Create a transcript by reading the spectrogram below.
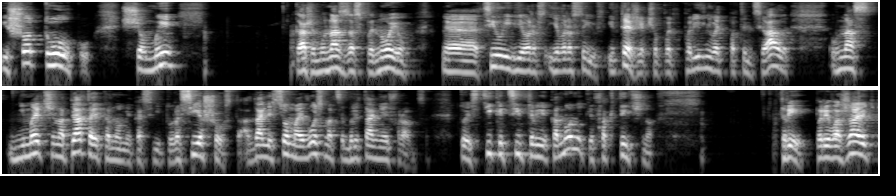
І що толку, що ми кажемо, у нас за спиною цілий Євросоюз. І теж, якщо порівнювати потенціали, у нас Німеччина п'ята економіка світу, Росія шоста, а далі сьома і восьма це Британія і Франція. Тобто тільки ці три економіки фактично три переважають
